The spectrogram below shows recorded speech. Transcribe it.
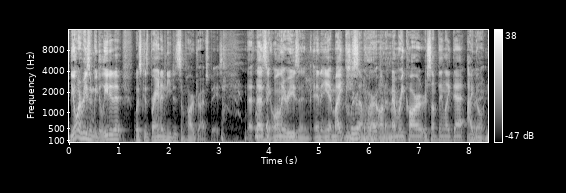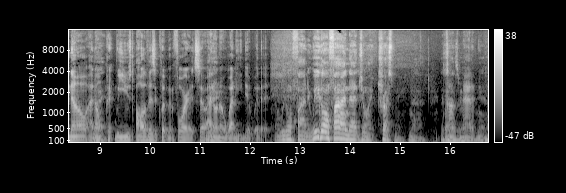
The only reason we deleted it was because Brandon needed some hard drive space. That, that's the only reason, and it might be Clear up the somewhere on a memory card or something like that. I Right. don't know. I don't. Right. We used all of his equipment for it, so I don't know what he did with it. We're gonna find it. We're gonna find that joint. Trust me. Nah. Ron's mad at me Yeah.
